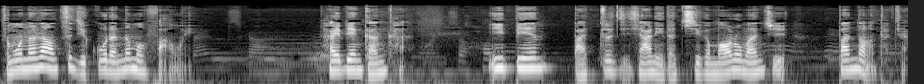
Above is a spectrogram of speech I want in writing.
怎么能让自己过得那么乏味。她一边感慨，一边把自己家里的几个毛绒玩具搬到了他家。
